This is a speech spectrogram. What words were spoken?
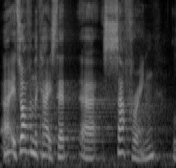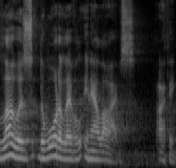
Uh, it's often the case that uh, suffering lowers the water level in our lives, I think.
